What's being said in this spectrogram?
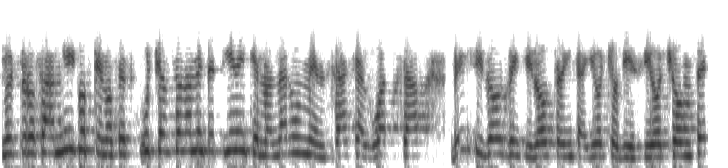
Nuestros amigos que nos escuchan solamente tienen que mandar un mensaje al WhatsApp 22 22 38 18 11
